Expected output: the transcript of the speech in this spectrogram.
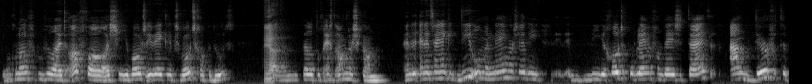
ongelooflijk hoeveelheid afval als je je, boods je wekelijkse boodschappen doet. Ja. Um, dat het toch echt anders kan. En, en het zijn denk ik die ondernemers hè, die, die de grote problemen van deze tijd aan durven te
